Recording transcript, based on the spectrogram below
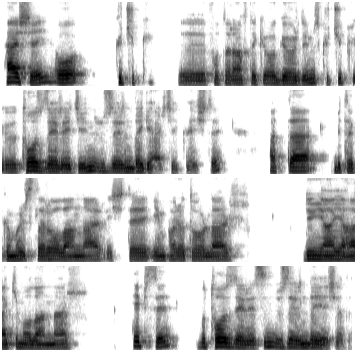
her şey o küçük e, fotoğraftaki o gördüğümüz küçük e, toz zerreciğinin üzerinde gerçekleşti. Hatta bir takım hırsları olanlar, işte imparatorlar, dünyaya hakim olanlar hepsi bu toz zerresinin üzerinde yaşadı.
